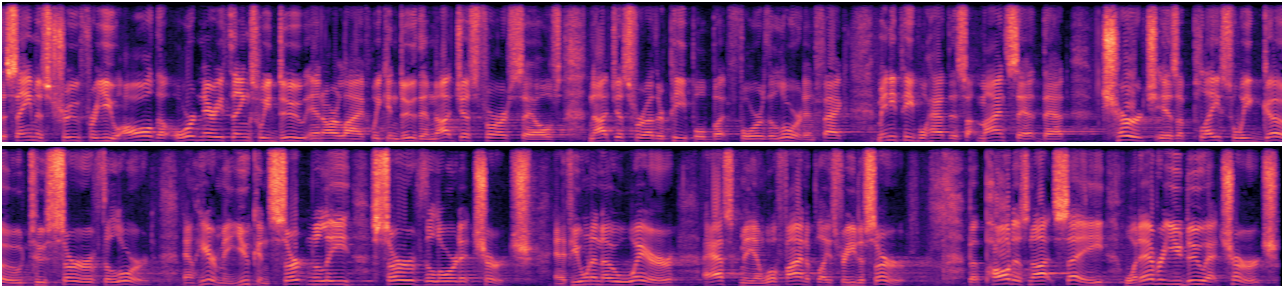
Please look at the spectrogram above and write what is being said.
The same is true for you. All the ordinary things we do in our life, we can do them not just for ourselves, not just for other people, but for the Lord. In fact, many people have this mindset that church is a place we go to serve the Lord. Now, hear me, you can certainly serve the Lord at church. And if you want to know where, ask me and we'll find a place for you to serve. But Paul does not say, whatever you do at church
